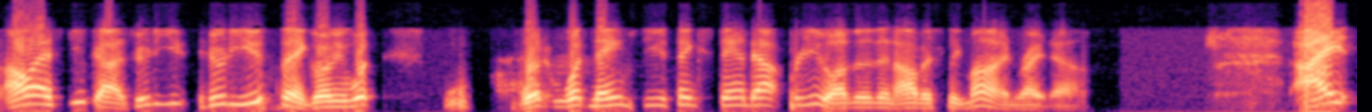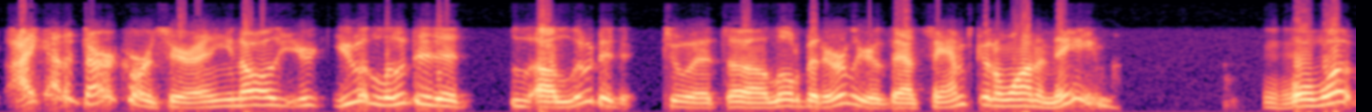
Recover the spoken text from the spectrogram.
I'll ask you guys. Who do you who do you think? I mean, what what what names do you think stand out for you, other than obviously mine right now? I I got a dark horse here, and you know you you alluded it alluded to it uh, a little bit earlier that Sam's going to want a name. Mm-hmm. Well, what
